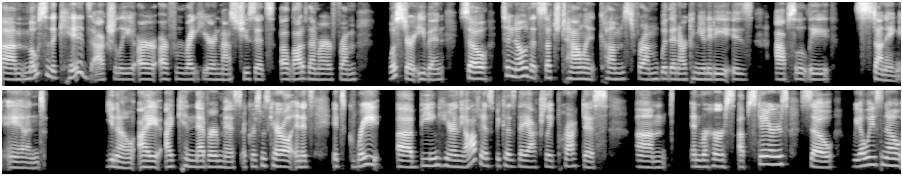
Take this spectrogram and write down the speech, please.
um, most of the kids actually are are from right here in massachusetts. A lot of them are from Worcester, even. So to know that such talent comes from within our community is absolutely stunning. And you know, I I can never miss a Christmas Carol, and it's it's great uh, being here in the office because they actually practice um, and rehearse upstairs. So we always know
